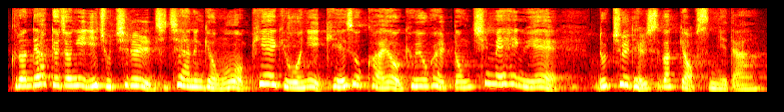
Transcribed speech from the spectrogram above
그런데 학교장이 이 조치를 지체하는 경우 피해 교원이 계속하여 교육 활동 침해 행위에 노출될 수밖에 없습니다.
